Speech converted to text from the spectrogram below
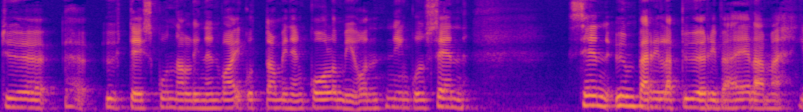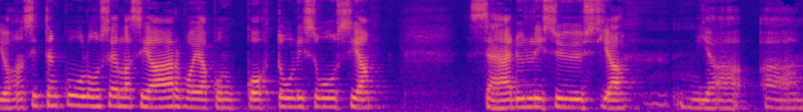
työ, yhteiskunnallinen vaikuttaminen kolmi on niin kuin sen, sen ympärillä pyörivä elämä, johon sitten kuuluu sellaisia arvoja kuin kohtuullisuus ja säädyllisyys ja, ja äh,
